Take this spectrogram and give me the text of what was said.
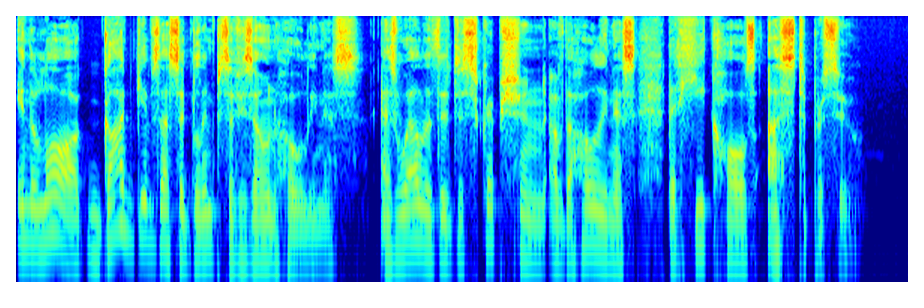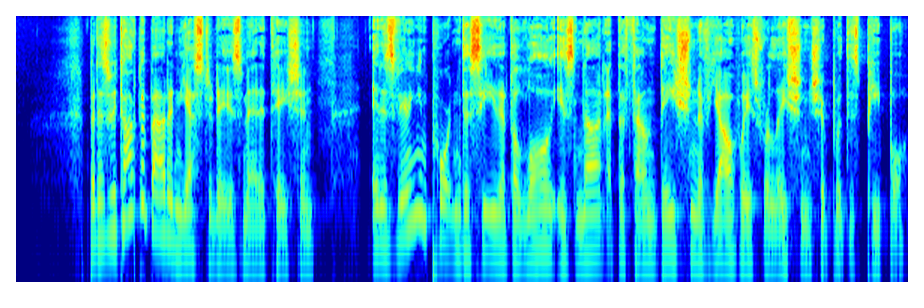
In the law, God gives us a glimpse of His own holiness, as well as a description of the holiness that He calls us to pursue. But as we talked about in yesterday's meditation, it is very important to see that the law is not at the foundation of Yahweh's relationship with his people.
